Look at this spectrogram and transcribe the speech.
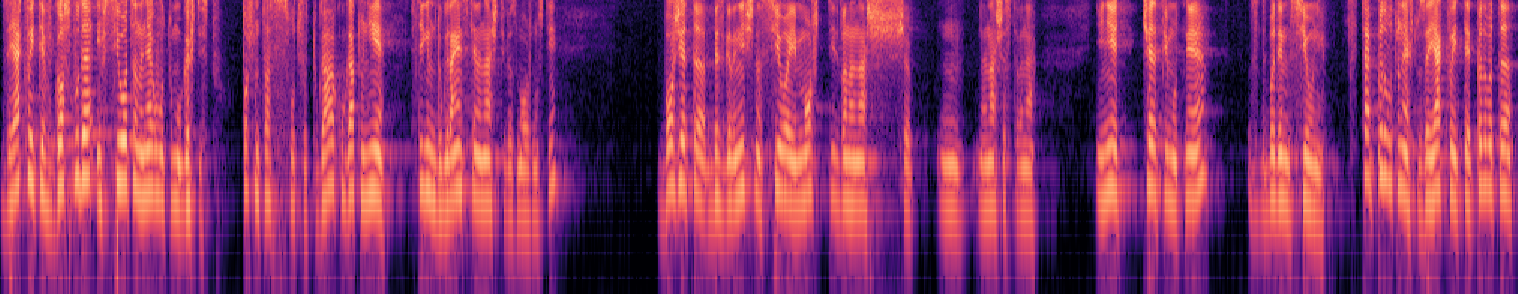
Заяквайте в Господа и в силата на Неговото могъщество. Точно това се случва. Тогава, когато ние стигнем до границите на нашите възможности, Божията безгранична сила и мощ идва на наша на наша страна. И ние черпим от нея, за да бъдем силни. Това е първото нещо. Заяквайте. Първата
